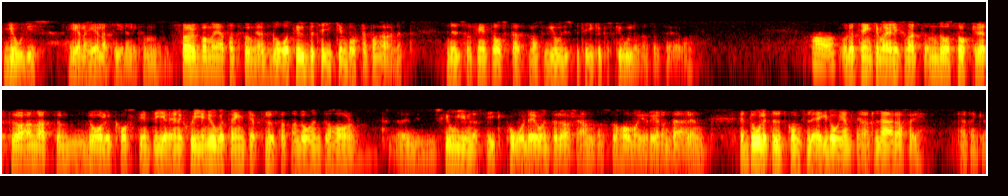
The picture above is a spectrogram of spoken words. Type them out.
godis hela, hela tiden. Liksom. Förr var man i alla fall tvungen att gå till butiken borta på hörnet. Nu så finns det oftast massa godisbutiker på skolorna så att säga. Ja. Och då tänker man ju liksom att om då sockret och annat dålig kost inte ger energi nog att tänka plus att man då inte har eh, Eh, skolgymnastik på det och inte rör sig annars så har man ju redan där en, ett dåligt utgångsläge då egentligen att lära sig, kan jag tänka.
